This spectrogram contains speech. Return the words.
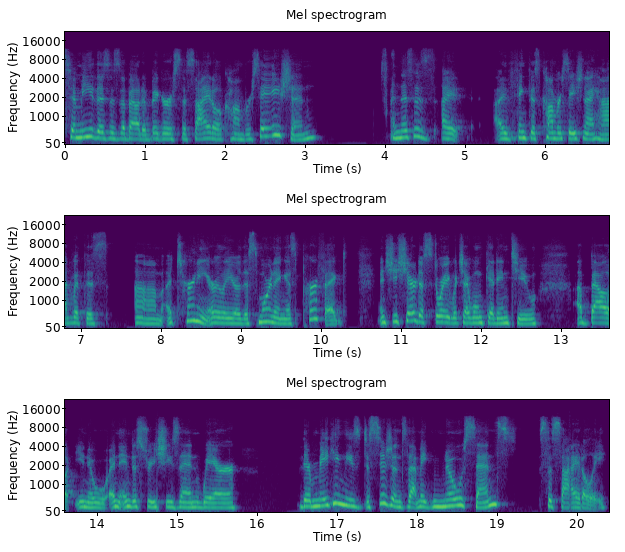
to me this is about a bigger societal conversation. And this is i i think this conversation i had with this um, attorney earlier this morning is perfect. And she shared a story which i won't get into about you know an industry she's in where they're making these decisions that make no sense societally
